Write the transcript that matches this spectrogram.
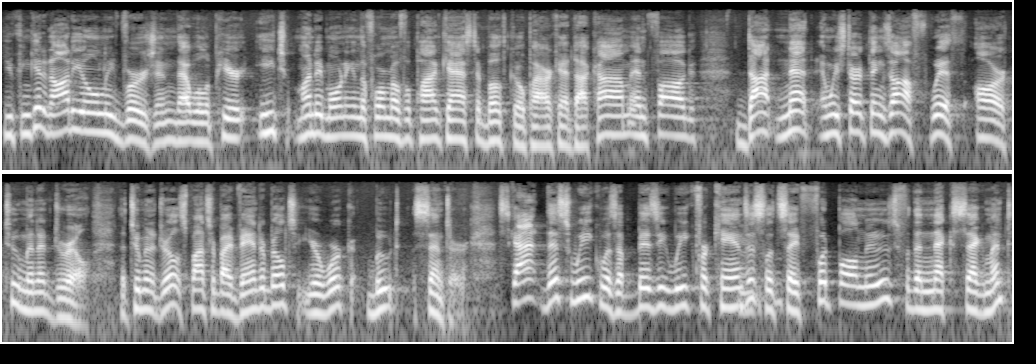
You can get an audio only version that will appear each Monday morning in the form of a podcast at both gopowercat.com and phog.net. And we start things off with our two minute drill. The two minute drill is sponsored by Vanderbilt, your work boot center. Scott, this week was a busy week for Kansas. Mm-hmm. Let's say football news for the next segment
